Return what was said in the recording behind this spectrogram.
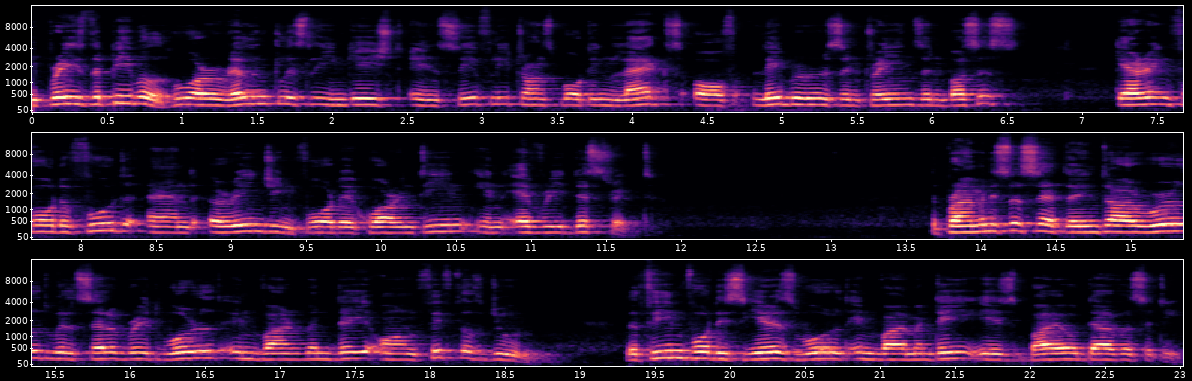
He praised the people who are relentlessly engaged in safely transporting lakhs of laborers in trains and buses, caring for the food and arranging for their quarantine in every district. The Prime Minister said the entire world will celebrate World Environment Day on 5th of June. The theme for this year's World Environment Day is biodiversity.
